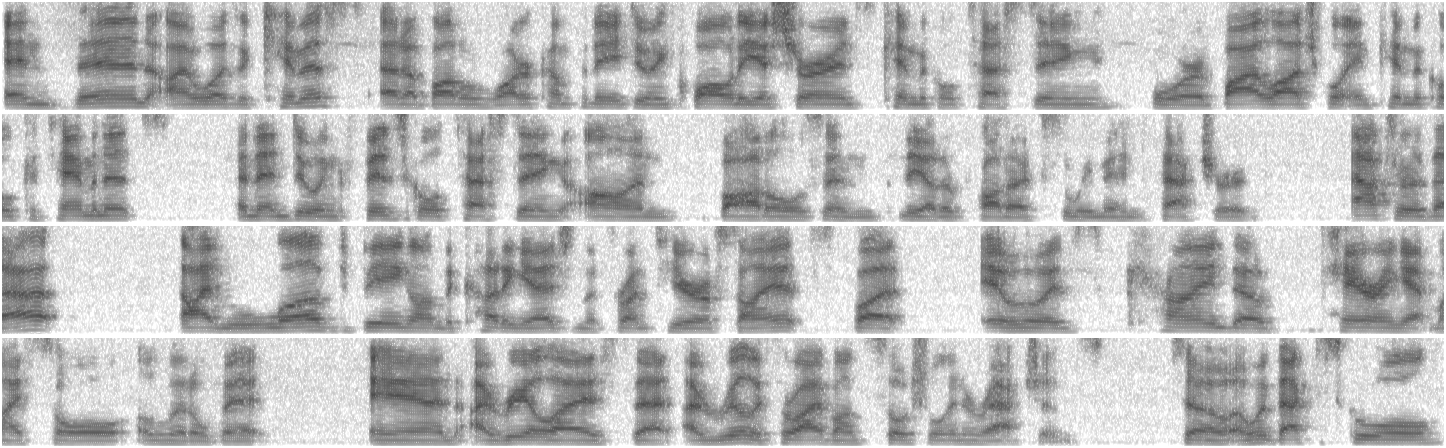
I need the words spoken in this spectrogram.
And then I was a chemist at a bottled water company doing quality assurance, chemical testing for biological and chemical contaminants, and then doing physical testing on bottles and the other products that we manufactured. After that, I loved being on the cutting edge and the frontier of science, but it was kind of tearing at my soul a little bit. And I realized that I really thrive on social interactions. So I went back to school.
